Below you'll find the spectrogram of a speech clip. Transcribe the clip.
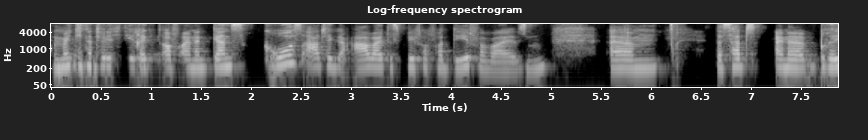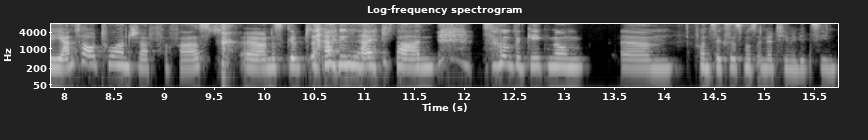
Dann möchte ich natürlich direkt auf eine ganz großartige Arbeit des BVVD verweisen. Ähm, das hat eine brillante Autorenschaft verfasst äh, und es gibt einen Leitfaden zur Begegnung ähm, von Sexismus in der Tiermedizin.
